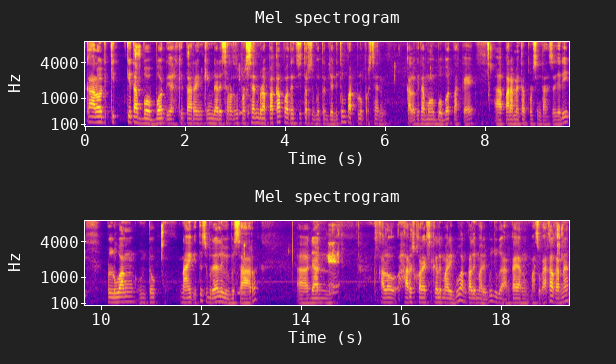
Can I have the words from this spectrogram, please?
kalau kita bobot ya, kita ranking dari 100% berapakah potensi tersebut terjadi itu 40%. Kalau kita mau bobot pakai uh, parameter persentase. Jadi peluang untuk naik itu sebenarnya lebih besar uh, dan okay. kalau harus koreksi ke 5000 angka 5000 juga angka yang masuk akal karena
